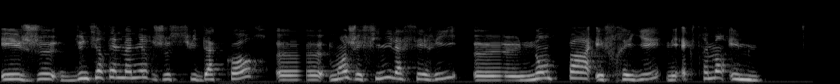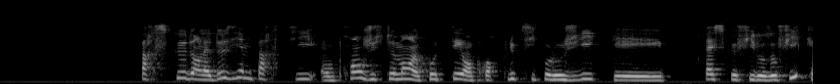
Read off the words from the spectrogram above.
Et je, d'une certaine manière, je suis d'accord. Euh, moi, j'ai fini la série euh, non pas effrayée, mais extrêmement émue. Parce que dans la deuxième partie, on prend justement un côté encore plus psychologique et presque philosophique,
